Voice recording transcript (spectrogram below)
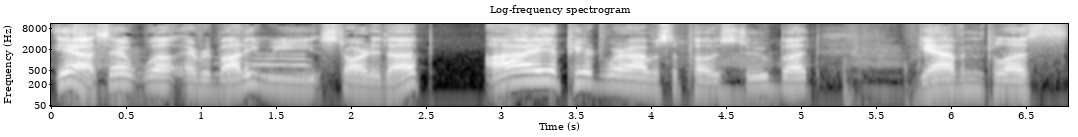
yeah, so, well, everybody, we started up. I appeared where I was supposed to, but Gavin plus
